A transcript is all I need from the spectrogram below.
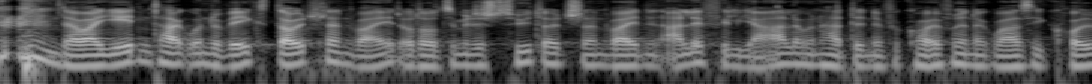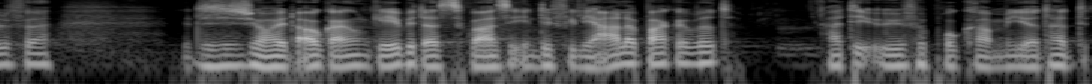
der war jeden Tag unterwegs, deutschlandweit oder zumindest süddeutschlandweit in alle Filiale und hat eine Verkäuferin quasi geholfen. Das ist ja heute auch gang und gäbe, dass quasi in die Filiale backen wird. Hat die Öfe programmiert, hat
